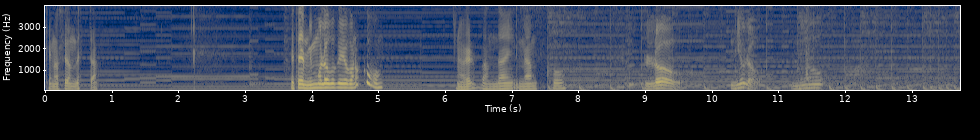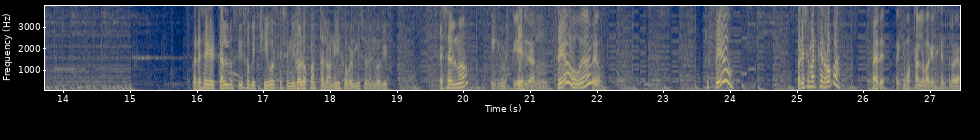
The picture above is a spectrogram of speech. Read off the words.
Que no sé dónde está. Este es el mismo logo que yo conozco, po. A ver, Bandai Namco Logo. New logo. New. Parece que el Carlos se hizo pichí porque se miró los pantalones y dijo permiso, tengo que ir. ¿Es el nuevo? Sí, que me fui a tirar un. Feo, weón. Qué feo. Parece marca de ropa. Espérate, hay que mostrarlo para que la gente lo vea.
